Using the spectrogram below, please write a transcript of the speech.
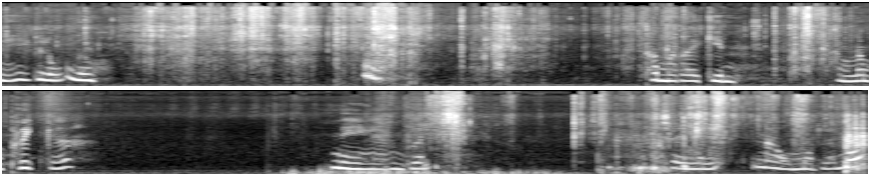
นี่อีกลูกหนึ่งทำอะไรกินทำน้ำพริกนะนี่ไงเพื่อน ใช่มันเน่าหมดแล้วมั้ง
